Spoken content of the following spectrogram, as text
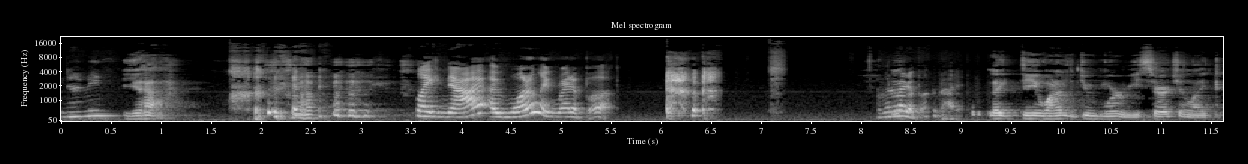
You know what I mean? Yeah. Like now, I, I want to like write a book. I'm gonna write a book about it. like, do you want to do more research and like,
